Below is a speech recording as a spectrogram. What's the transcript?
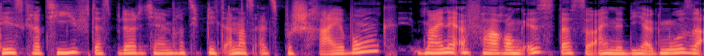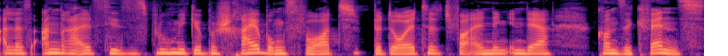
Deskriptiv, das bedeutet ja im Prinzip nichts anderes als Beschreibung. Meine Erfahrung ist, dass so eine Diagnose alles andere als dieses blumige Beschreibungswort bedeutet, vor allen Dingen in der Konsequenz.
